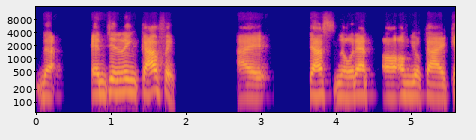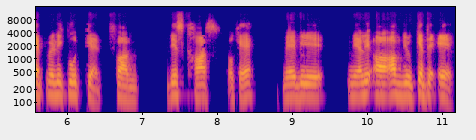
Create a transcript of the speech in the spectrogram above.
the engineering graphic. I just know that all of you guys get very good grade from this course, okay? Maybe nearly all of you get the A.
